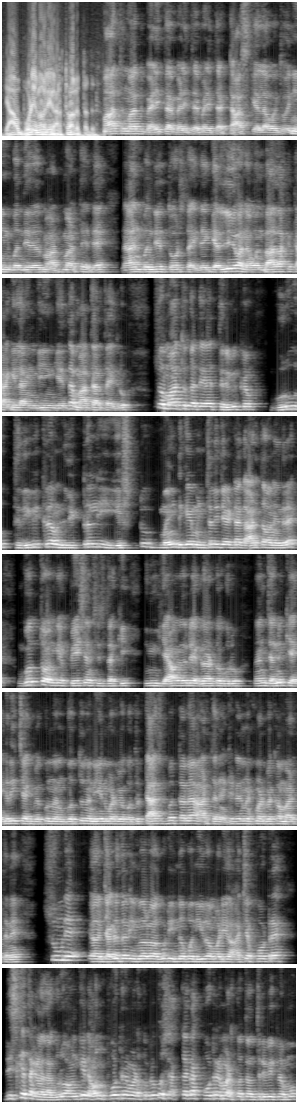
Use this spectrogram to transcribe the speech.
ಯಾವ ಬೋಡಿ ಮಗನಿಗೆ ಅರ್ಥವಾಗುತ್ತದು? ಮಾತು ಮಾತು ಬೆಳೀತಾ ಬೆಳೀತಾ ಬೆಳೀತಾ ಟಾಸ್ಕ್ ಎಲ್ಲ ಹೋಯ್ತು. ನೀನ್ ಬಂದಿರೋದು ಮಾಡ್ ಮಾಡ್ತಾ ಇದ್ದೆ. ನಾನ್ ಬಂದಿರೋದು ತೋರಿಸ್ತಾ ಇದ್ದೆ. ಗೆಲ್ಲಿಲ್ವ ನಾ ಒಂದ್ ಬಾಲ್ ಹಾಕಕ್ಕಾಗಿಲ್ಲ, ಹಂಗೆ ಹಿಂಗೆ ಅಂತ ಮಾತಾಡ್ತಾ ಇದ್ರು. ಸೊ ಮಾತುಕತೆ ತ್ರಿವಿಕ್ರಮ್. ಗುರು ತ್ರಿವಿಕ್ರಮ್ ಲಿಟ್ರಲಿ ಎಷ್ಟು ಮೈಂಡ್ ಗೇಮ್ ಇಂಟೆಲಿಜೆಂಟ್ ಆಗಿ ಆಡ್ತಾವನೆ ಅಂದ್ರೆ ಗೊತ್ತು ಅವನಿಗೆ ಪೇಷನ್ಸ್ ಇಸ್ದಾಕಿ ನಿಮ್ಗೆ ಯಾವ್ದಾದ್ರು ಎಗರಾಡ್ಕೋ ಗುರು. ನನ್ ಜನಕ್ಕೆ ಹೆಂಗ್ ರೀಚ್ ಆಗ್ಬೇಕು? ನನ್ಗೆ ಗೊತ್ತು, ನಾನು ಏನ್ ಮಾಡ್ಬೇಕು ಗೊತ್ತು. ಟಾಸ್ಕ್ ಬರ್ತಾನೆ ಆಡ್ತಾನೆ ಎಂಟರ್ಟೈನ್ಮೆಂಟ್ ಮಾಡ್ಬೇಕಾ ಮಾಡ್ತಾನೆ. ಸುಮ್ನೆ ಆ, ಜಗಳದಲ್ಲಿ ಇನ್ವಾಲ್ವ್ ಆಗ್ಬಿಟ್ಟು ಇನ್ನೊಬ್ಬ ನೀರೋ ಮಾಡಿ ಆಚೆ ಪೋಟ್ರೆ ರಿಸ್ಕೆ ತಗೊಳ್ಳಲ್ಲ ಗುರು. ಅವ್ನಿಗೆ ಅವ್ನು ಪೋಟ್ರೆ ಮಾಡ್ಕೋಬೇಕು ಸಕ್ಕತ್ತಾಗಿ ಪೋಟ್ರೆ ಮಾಡ್ಕೋತಾವ್ ತ್ರಿವಿಕ್ರಮ್.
